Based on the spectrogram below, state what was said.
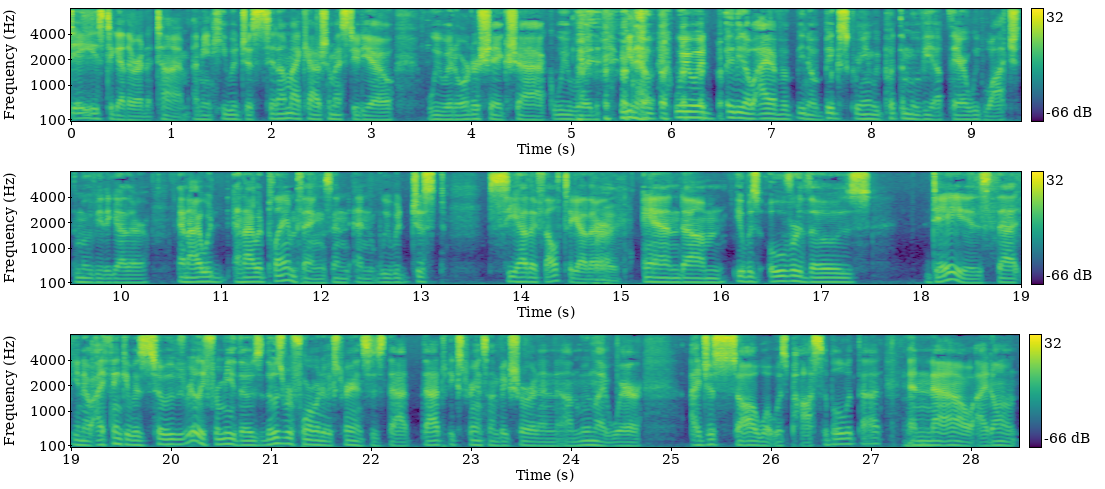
days together at a time. I mean, he would just sit on my couch in my studio. We would order Shake Shack. We would, you know, we would, you know, I have a you know big screen. We'd put the movie up there. We'd watch the movie together, and I would and I would play him things, and and we would just see how they felt together. Right. And um, it was over those days that you know I think it was so it was really for me those those were formative experiences that that experience on Big Short and on Moonlight where I just saw what was possible with that and now I don't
